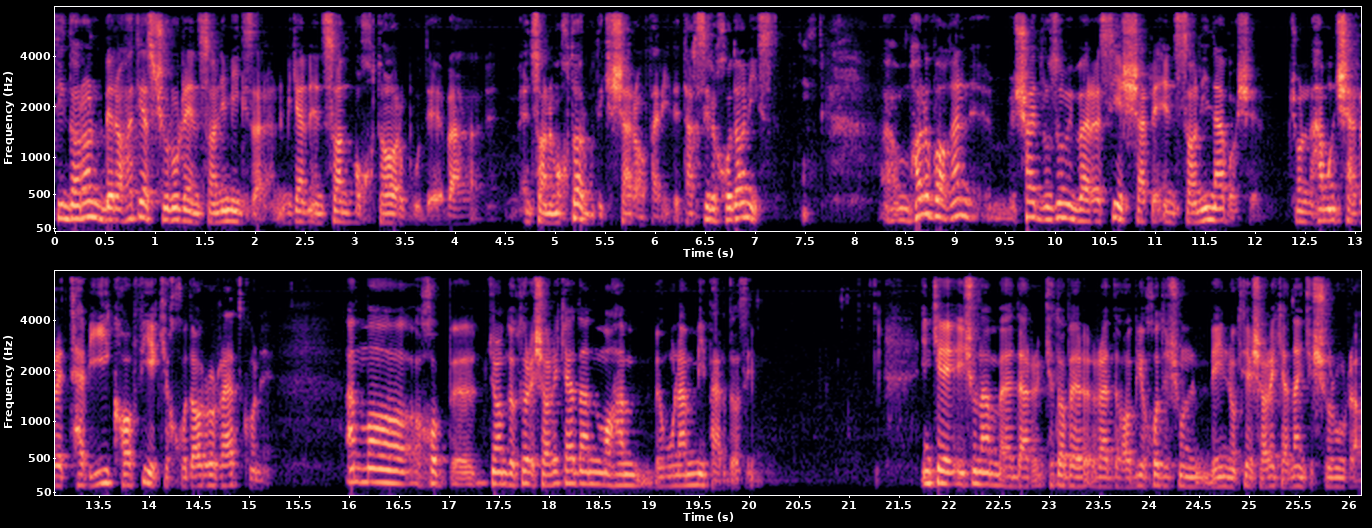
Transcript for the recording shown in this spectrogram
دینداران به راحتی از شرور انسانی میگذرن. میگن انسان مختار بوده و انسان مختار بوده که شر آفریده. تقصیر خدا نیست. حالا واقعا شاید لزومی بررسی شر انسانی نباشه چون همون شر طبیعی کافیه که خدا رو رد کنه. اما خب جناب دکتر اشاره کردن ما هم به اونم می‌پردازیم. اینکه ایشون هم در کتاب رد آبی خودشون به این نکته اشاره کردن که شرور,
